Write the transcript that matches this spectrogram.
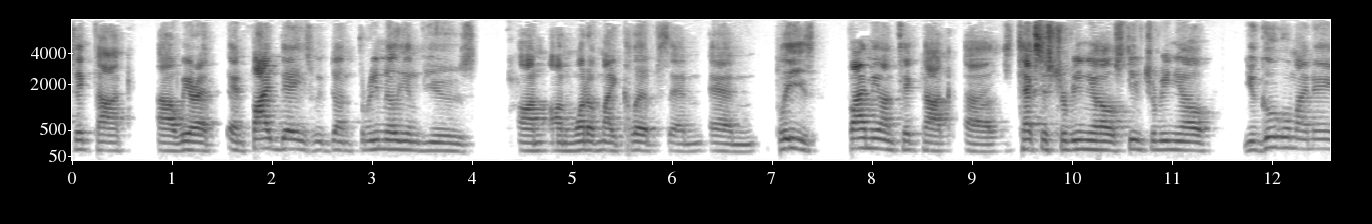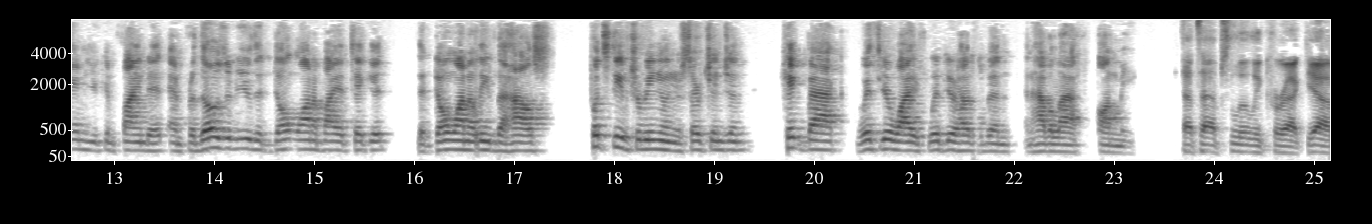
TikTok uh, we are at in five days we've done three million views on on one of my clips, and and please find me on TikTok, uh, Texas Trevino, Steve Trevino. You Google my name, you can find it. And for those of you that don't want to buy a ticket, that don't want to leave the house, put Steve Trevino in your search engine, kick back with your wife, with your husband, and have a laugh on me. That's absolutely correct. Yeah,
